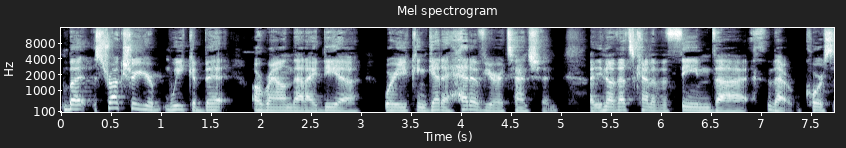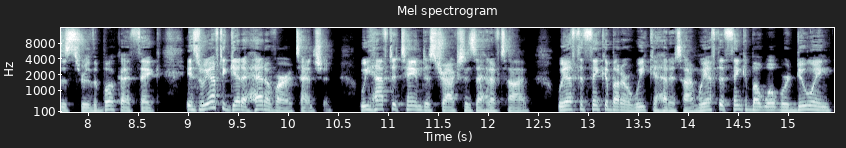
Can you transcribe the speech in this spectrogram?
but structure your week a bit around that idea where you can get ahead of your attention. Uh, you know, that's kind of the theme that, that courses through the book, I think, is we have to get ahead of our attention. We have to tame distractions ahead of time. We have to think about our week ahead of time. We have to think about what we're doing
